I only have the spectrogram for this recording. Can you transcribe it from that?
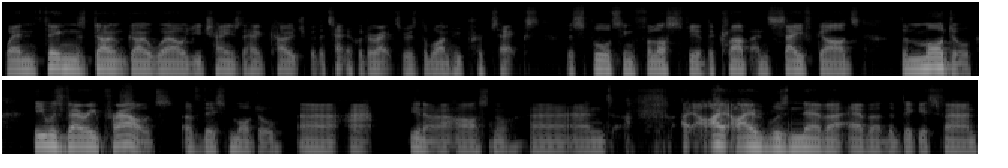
When things don't go well, you change the head coach, but the technical director is the one who protects the sporting philosophy of the club and safeguards the model. He was very proud of this model at you know at Arsenal, uh, and I, I, I was never ever the biggest fan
